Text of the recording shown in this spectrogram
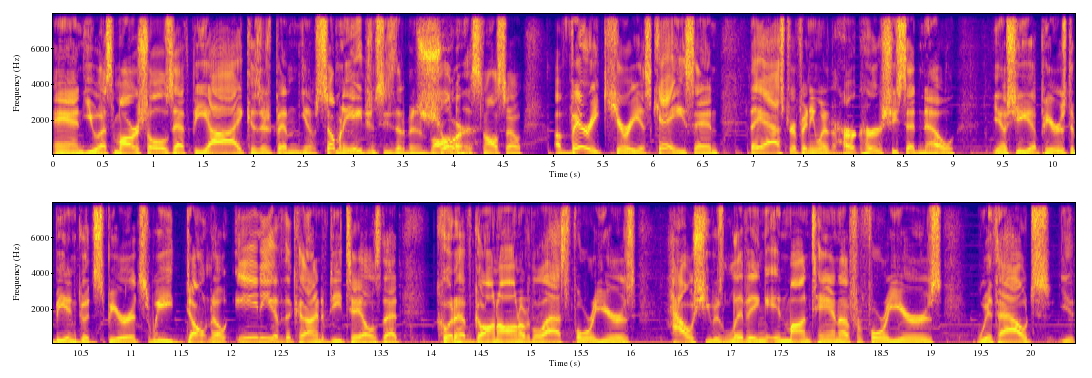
And U.S. Marshals, FBI, because there's been you know so many agencies that have been involved in this, and also a very curious case. And they asked her if anyone had hurt her. She said no. You know, she appears to be in good spirits. We don't know any of the kind of details that could have gone on over the last four years. How she was living in Montana for four years without, you,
